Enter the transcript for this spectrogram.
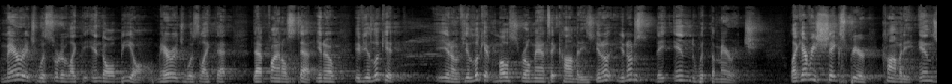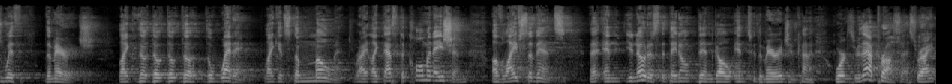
marriage was sort of like the end all be all. Marriage was like that, that final step. You know, if you look at you know, if you look at most romantic comedies, you know, you notice they end with the marriage. Like every Shakespeare comedy ends with the marriage. Like the, the, the, the, the wedding. Like it's the moment, right? Like that's the culmination of life's events. And you notice that they don't then go into the marriage and kind of work through that process, right?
